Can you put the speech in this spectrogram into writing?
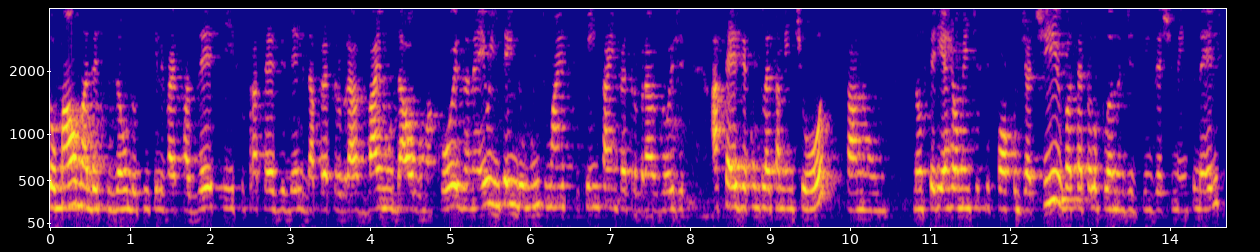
tomar uma decisão do que, que ele vai fazer, se isso para a tese dele da Petrobras vai mudar alguma coisa, né? Eu entendo muito mais que quem está em Petrobras hoje, a tese é completamente outra, tá? Não, não seria realmente esse foco de ativo, até pelo plano de desinvestimento dele.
